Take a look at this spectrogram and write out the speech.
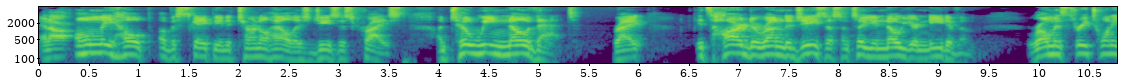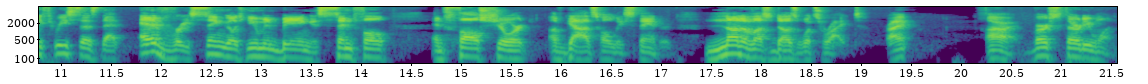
and our only hope of escaping eternal hell is Jesus Christ. Until we know that, right? It's hard to run to Jesus until you know your need of Him. Romans 3:23 says that every single human being is sinful and falls short of God's holy standard. None of us does what's right, right? All right, verse 31.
